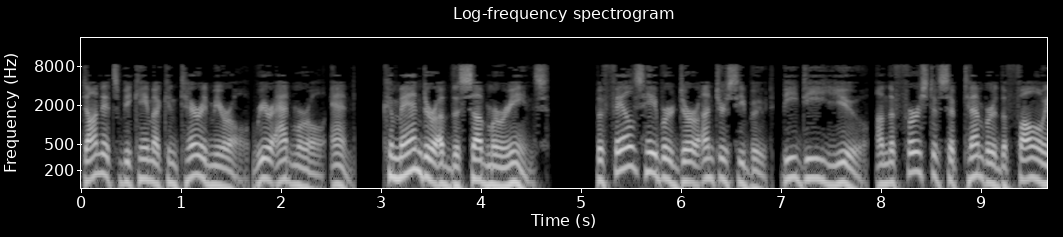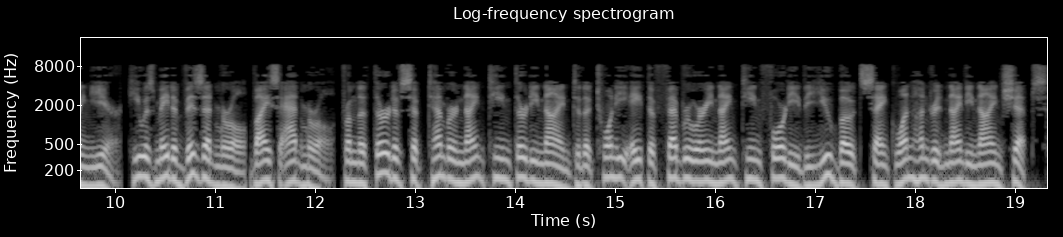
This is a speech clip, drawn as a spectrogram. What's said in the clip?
Donitz became a Konteradmiral rear admiral and «commander of the submarines». Befehlshaber der Unterseeboot (BDU). On 1 September the following year, he was made a vice-admiral (vice admiral). From the 3rd September 1939 to the 28th February 1940, the U-boats sank 199 ships.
